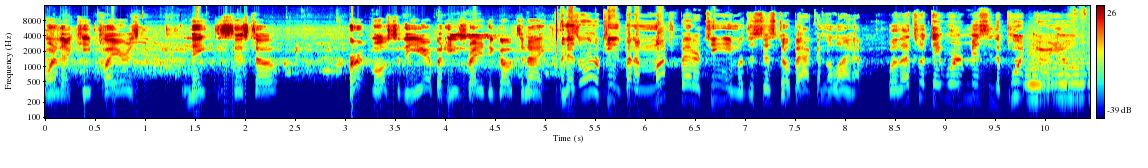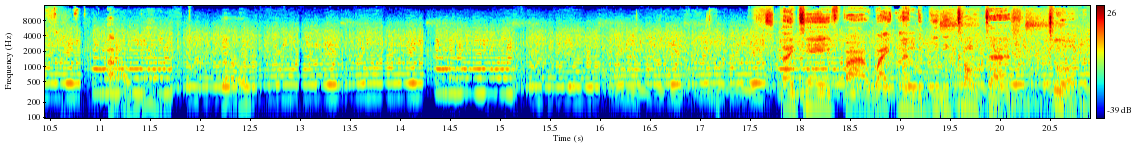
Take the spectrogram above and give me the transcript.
one of their key players, Nate DeSisto. Hurt most of the year, but he's ready to go tonight. And this Orono team's been a much better team with DeSisto back in the lineup. Well, that's what they were missing. The point guard, you know. Uh-oh, man. Uh-oh. 1985 white Lamborghini Countach, two of them.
